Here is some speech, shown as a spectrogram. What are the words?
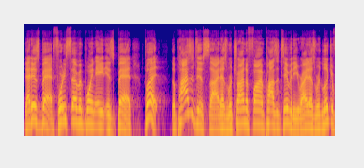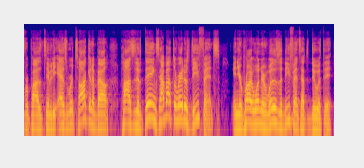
That is bad. 47.8 is bad. But the positive side, as we're trying to find positivity, right? As we're looking for positivity, as we're talking about positive things, how about the Raiders defense? And you're probably wondering, what does the defense have to do with it?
